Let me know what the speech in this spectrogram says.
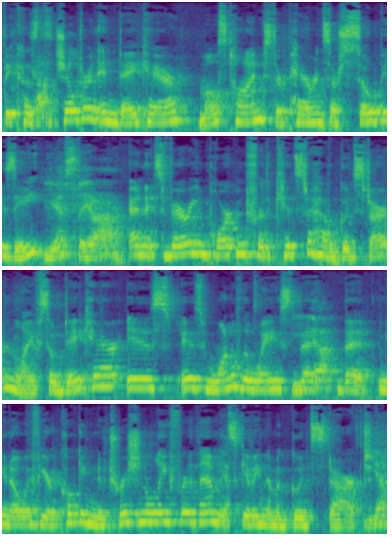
because Yeah. the children in daycare, most times their parents are so busy. Yes, they are. And it's very important for the kids to have a good start in life. So daycare is is one of the ways that Yeah. that you know if you're cooking nutritionally for them, it's giving them a good start. Yeah.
